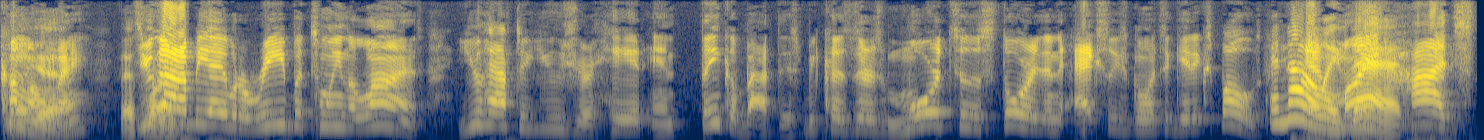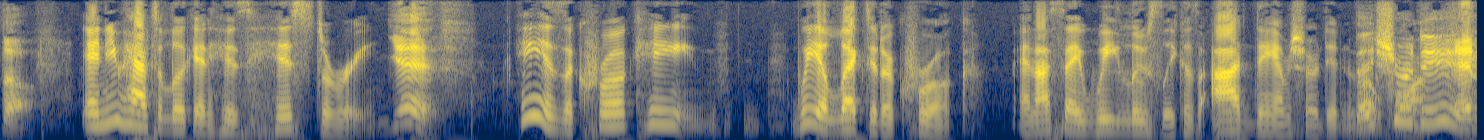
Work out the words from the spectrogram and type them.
Come Oh, on, yeah. man. That's you got to be able to read between the lines. You have to use your head and think about this because there's more to the story than actually is going to get exposed. And not only money that- hide stuff. And you have to look at his history. Yes. He is a crook. He, we elected a crook, and I say we loosely because I damn sure didn't They vote sure for him. did. And,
